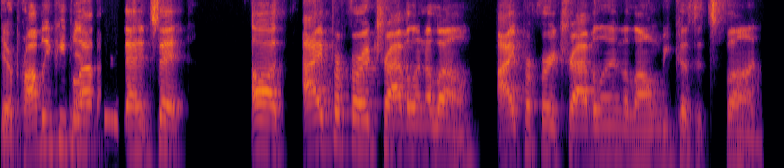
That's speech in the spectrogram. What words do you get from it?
There are probably people yeah. out there that had said, uh, I prefer traveling alone. I prefer traveling alone because it's fun.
